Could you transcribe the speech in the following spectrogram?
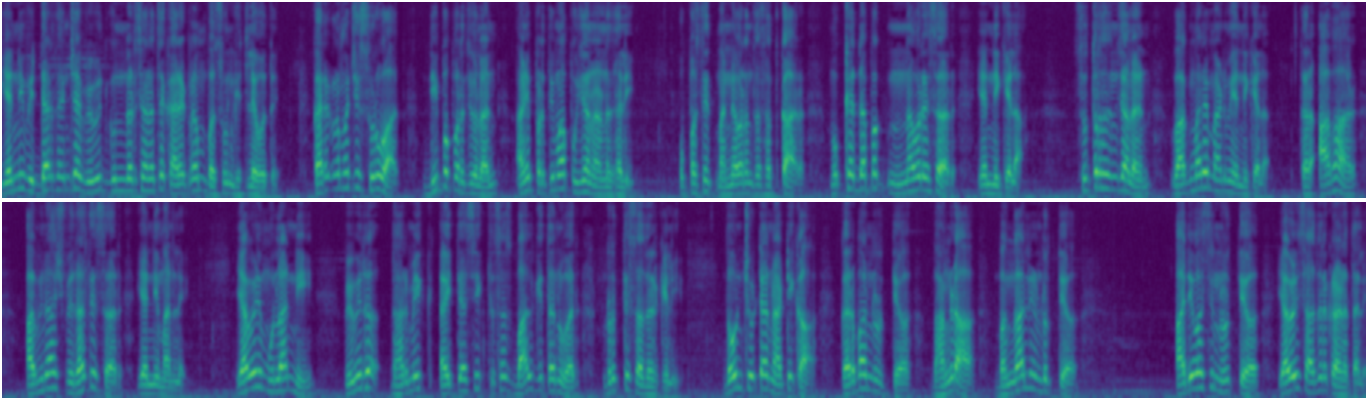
यांनी विद्यार्थ्यांच्या विविध गुणदर्शनाचे कार्यक्रम बसवून घेतले होते. कार्यक्रमाची सुरुवात दीप प्रज्वलन आणि प्रतिमा पूजनानं झाली. उपस्थित मान्यवरांचा सत्कार मुख्याध्यापक नवरे सर यांनी केला. सूत्रसंचालन वाघमारे मॅडम यांनी केलं. तर आभार अविनाश विधाते सर यांनी मानले. यावेळी मुलांनी विविध धार्मिक ऐतिहासिक तसंच बालगीतांवर नृत्य सादर केली. दोन छोट्या नाटिका गरबा नृत्य भांगडा बंगाली नृत्य आदिवासी नृत्य यावेळी सादर करण्यात आले.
